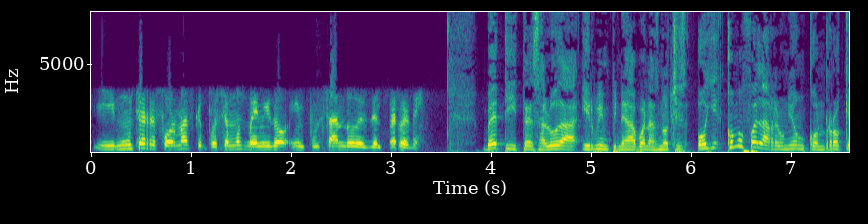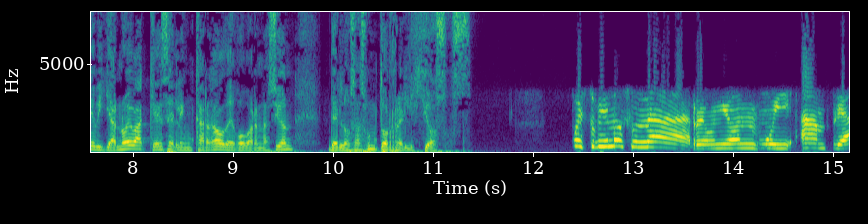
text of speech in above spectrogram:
y muchas reformas que pues hemos venido impulsando desde el PRD. Betty, te saluda Irving Pineda, buenas noches. Oye, ¿cómo fue la reunión con Roque Villanueva, que es el encargado de gobernación de los asuntos religiosos? Pues tuvimos una reunión muy amplia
